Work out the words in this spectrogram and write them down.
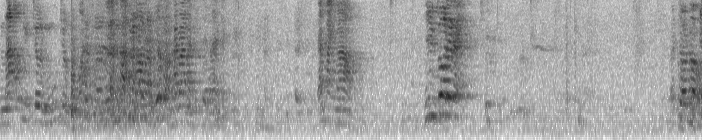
Não bị trơn, mũ trơn của nào làm trước là hai ba này ép mạnh vào. Nhìn tôi đây này. Đấy, trơn không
